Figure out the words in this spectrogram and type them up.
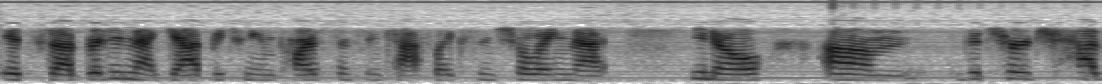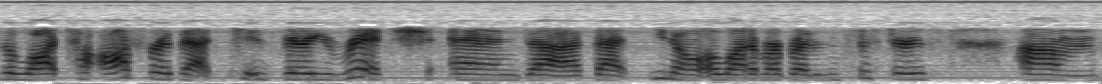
it's uh, bridging that gap between Protestants and Catholics and showing that you know um, the church has a lot to offer that is very rich, and uh, that you know a lot of our brothers and sisters. Um,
